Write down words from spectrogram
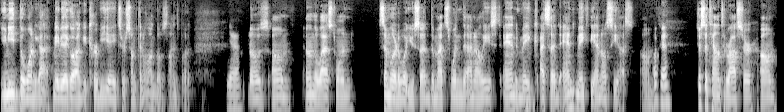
you need the one guy. Maybe they go out and get Kirby Yates or something along those lines, but yeah, who knows. Um, and then the last one, similar to what you said, the Mets win the NL East and make I said and make the NLCS. Um, okay, just a talented roster. Um,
